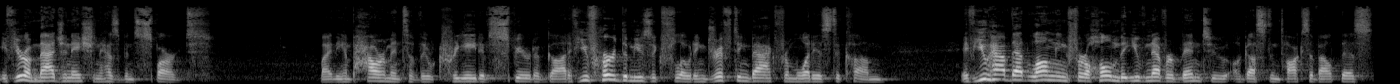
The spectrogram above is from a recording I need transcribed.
if your imagination has been sparked by the empowerment of the creative spirit of God, if you've heard the music floating, drifting back from what is to come, if you have that longing for a home that you've never been to, Augustine talks about this,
